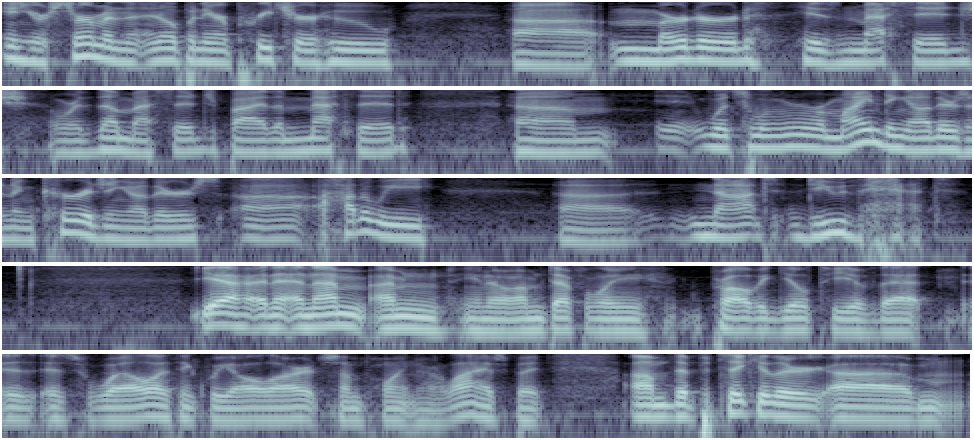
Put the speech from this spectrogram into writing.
in your sermon an open air preacher who uh, murdered his message or the message by the method. Um, was when we're reminding others and encouraging others. Uh, how do we uh, not do that? Yeah, and and I'm I'm you know I'm definitely probably guilty of that as, as well. I think we all are at some point in our lives. But um, the particular um,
